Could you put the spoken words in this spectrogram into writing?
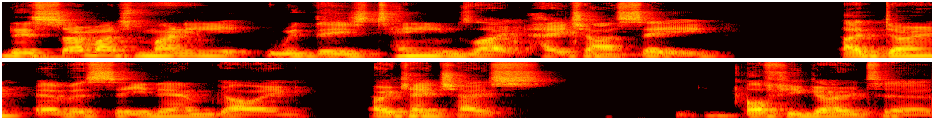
there's so much money with these teams like hrc i don't ever see them going okay chase off you go to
